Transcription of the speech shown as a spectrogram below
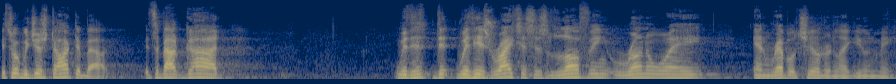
It's what we just talked about. It's about God with his, with his righteousness loving runaway and rebel children like you and me.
